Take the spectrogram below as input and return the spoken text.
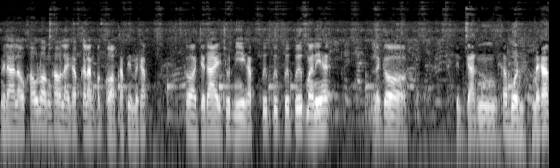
เวลาเราเข้าร่องเข้าอะไรครับกำลังประกอบครับเห็นไหมครับ ก็จะได้ชุดนี้ครับปึ๊บปึ๊บปึ๊บปึ๊บมานี่ฮะแล้วก็เป็นกันข้างบนนะครับ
